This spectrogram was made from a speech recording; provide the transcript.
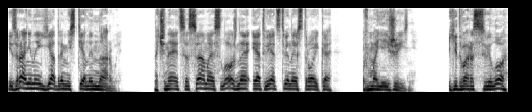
израненные ядрами стены Нарвы. Начинается самая сложная и ответственная стройка в моей жизни. Едва рассвело,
